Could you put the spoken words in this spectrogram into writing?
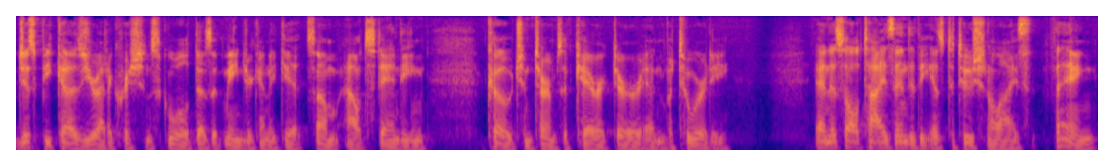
just because you're at a Christian school doesn't mean you're going to get some outstanding coach in terms of character and maturity. And this all ties into the institutionalized thing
